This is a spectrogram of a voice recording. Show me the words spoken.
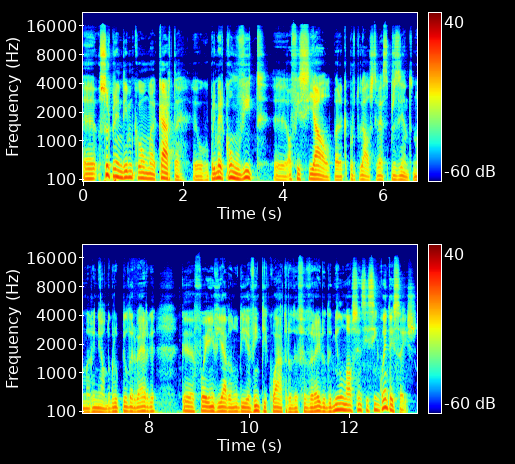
eh, surpreendi-me com uma carta, o primeiro convite oficial para que Portugal estivesse presente numa reunião do Grupo Bilderberg, que foi enviada no dia 24 de fevereiro de 1956.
